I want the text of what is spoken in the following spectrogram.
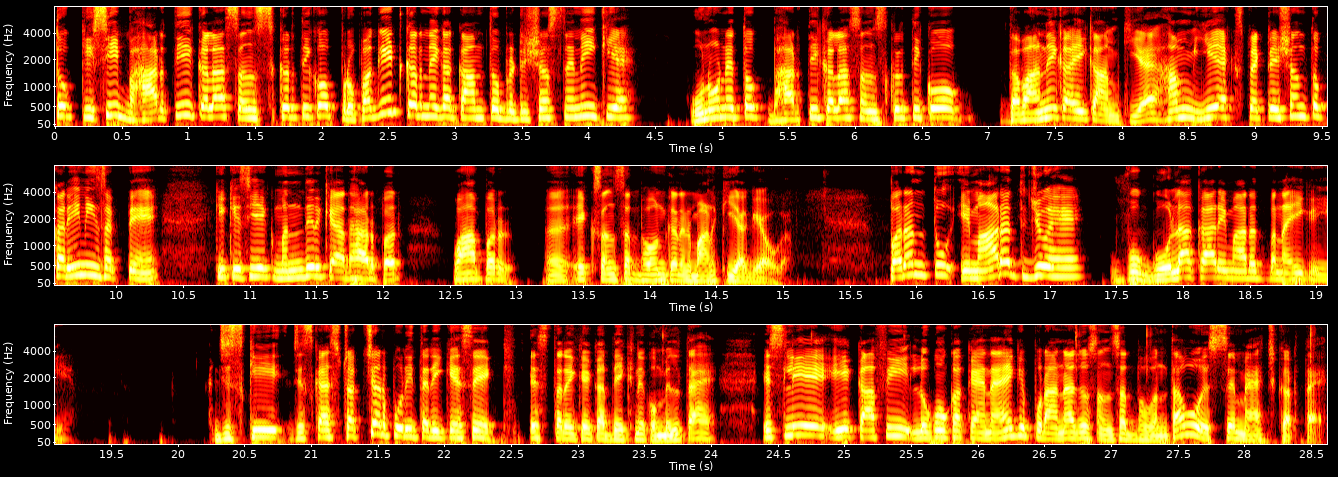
तो किसी भारतीय कला संस्कृति को प्रोपागेट करने का काम तो ब्रिटिशर्स ने नहीं किया है। उन्होंने तो भारतीय कला संस्कृति को दबाने का ही काम किया है। हम ये एक्सपेक्टेशन तो कर ही नहीं सकते हैं कि किसी एक मंदिर के आधार पर वहाँ पर एक संसद भवन का निर्माण किया गया होगा। परंतु इमारत जो है, वो गोलाकार इमारत बनाई गई है, जिसकी, जिसका स्ट्रक्चर पूरी तरीके से इस तरीके का देखने को मिलता है। इसलिए ये काफ़ी लोगों का कहना है कि पुराना जो संसद भवन था, वो इससे मैच करता है।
